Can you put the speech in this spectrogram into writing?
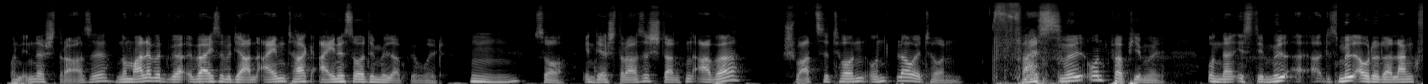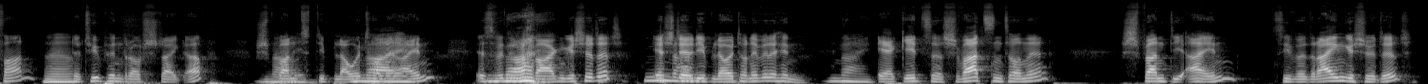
Und in der Straße, normalerweise wird ja an einem Tag eine Sorte Müll abgeholt. Hm. So, in der Straße standen aber schwarze Tonnen und blaue Tonnen. Was? Restmüll und Papiermüll. Und dann ist die Müll, äh, das Müllauto da langgefahren, Ja. der Typ hinten drauf steigt ab, spannt Nein. die blaue Tonne Nein. ein, es wird in Nein. den Wagen geschüttet, er stellt die blaue Tonne wieder hin. Nein. Er geht zur schwarzen Tonne, spannt die ein, sie wird reingeschüttet,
